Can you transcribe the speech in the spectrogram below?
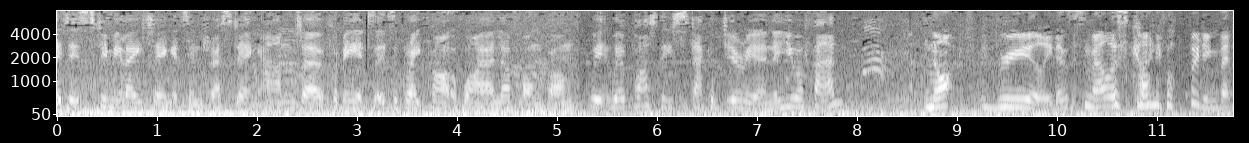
it is stimulating, it's interesting, and uh, for me, it's it's a great part of why I love Hong Kong. We're, we're past the stack of durian. Are you a fan? Not really. The smell is kind of off-putting, but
